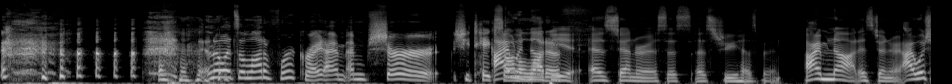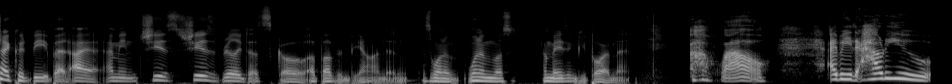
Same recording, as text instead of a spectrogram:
no, it's a lot of work, right? I'm, I'm sure she takes I on would a not lot be of. as generous as as she has been. I'm not as generous. I wish I could be, but I I mean she's she is really does go above and beyond and is one of one of the most amazing people I've met. Oh wow! I mean, how do you?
